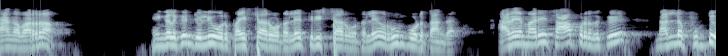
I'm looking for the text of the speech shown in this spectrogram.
நாங்கள் வர்றோம். எங்களுக்குன்னு சொல்லி ஒரு ஃபைவ் ஸ்டார் ஹோட்டலே த்ரீ ஸ்டார் ஹோட்டலே ரூம் கொடுத்தாங்க அதே மாதிரி சாப்பிட்றதுக்கு நல்ல ஃபுட்டு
